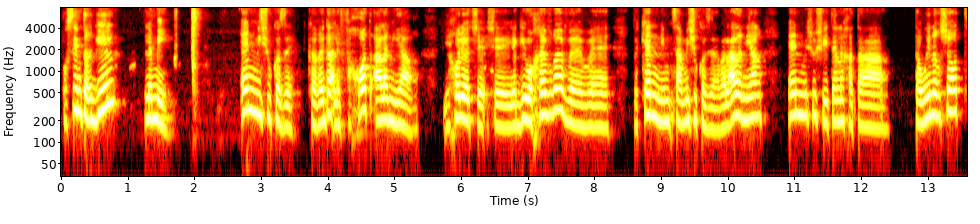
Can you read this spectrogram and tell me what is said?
עושים תרגיל, למי? אין מישהו כזה כרגע, לפחות על הנייר. יכול להיות ש, שיגיעו החבר'ה ו, ו, וכן נמצא מישהו כזה, אבל על הנייר אין מישהו שייתן לך את הווינר שוט,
